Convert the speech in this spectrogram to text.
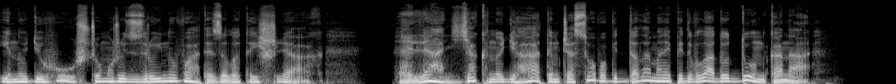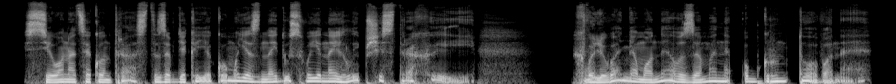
і нудьгу, що можуть зруйнувати золотий шлях. Глянь, як нудьга тимчасово віддала мене під владу Дункана. Сіона це контраст, завдяки якому я знайду свої найглибші страхи. Хвилювання Монео за мене обґрунтоване.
